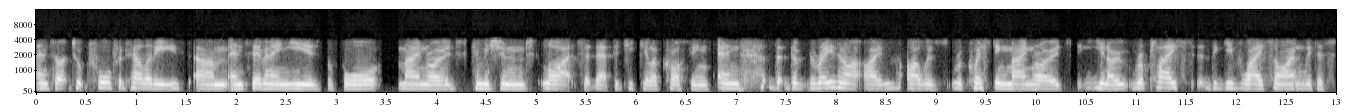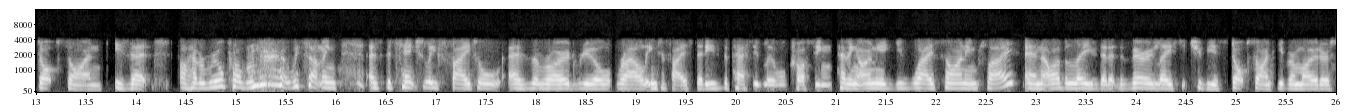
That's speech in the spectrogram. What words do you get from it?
and so it took four fatalities um, and 17 years before Main Roads commissioned lights at that particular crossing. And the, the, the reason I, I, I, was requesting Main Roads, you know, replace the giveaway sign with a stop sign is that I have a real problem with something as potentially fatal as the road rail, rail interface that is the passive level crossing, having only a giveaway sign in place. And I believe that at the very least it should be a stop sign to give a motorist,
